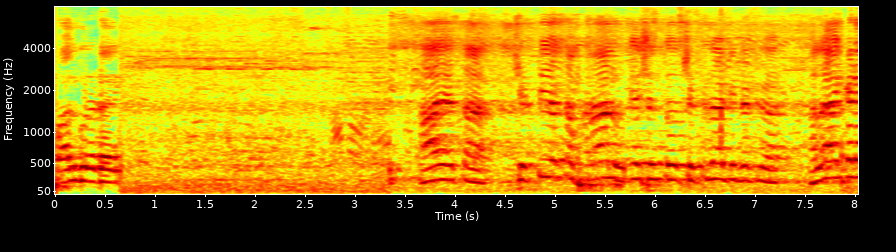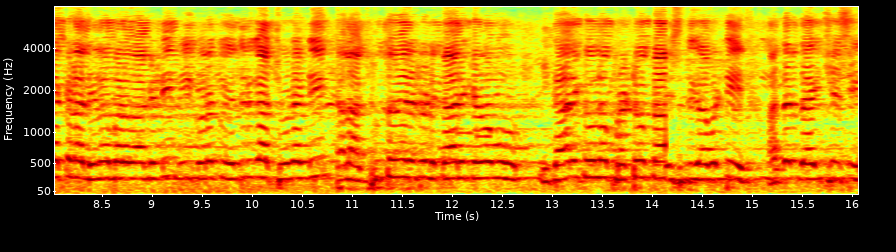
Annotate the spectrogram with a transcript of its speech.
పాల్గొనడానికి ఆ యొక్క చెట్టు యొక్క ఫలాలు ఉద్దేశంతో చెట్టు నాటినట్టుగా అలా ఎక్కడెక్కడ నిలబడవాగండి మీ కొరకు ఎదురుగా చూడండి. చాలా అద్భుతమైనటువంటి కార్యక్రమము. ఈ కార్యక్రమంలో ప్రోటోకాల్ ఇస్తుంది కాబట్టి అందరు దయచేసి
